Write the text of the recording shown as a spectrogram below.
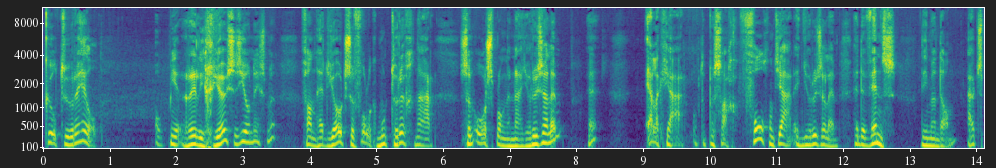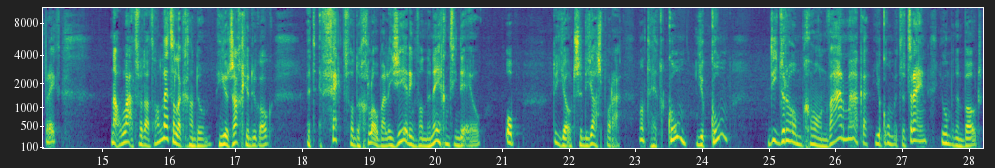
cultureel, ook meer religieus Zionisme. Van het Joodse volk moet terug naar zijn oorsprongen naar Jeruzalem. Elk jaar op de Pesach, volgend jaar in Jeruzalem, de wens die men dan uitspreekt. Nou, laten we dat dan letterlijk gaan doen. Hier zag je natuurlijk ook het effect van de globalisering van de 19e eeuw op de Joodse diaspora. Want het kon, je kon die droom gewoon waarmaken. Je kon met de trein, je kon met een boot,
